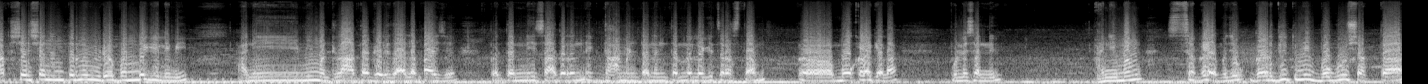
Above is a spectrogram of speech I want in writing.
अक्षरशः नंतर व्हिडिओ बंद केली मी. आणि मी म्हटलं आता घरी जायला पाहिजे. पण त्यांनी साधारण एक दहा मिनटानंतरनं लगेच रस्ता मोकळा केला पोलिसांनी. आणि मग सगळं म्हणजे गर्दी तुम्ही बघू शकता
